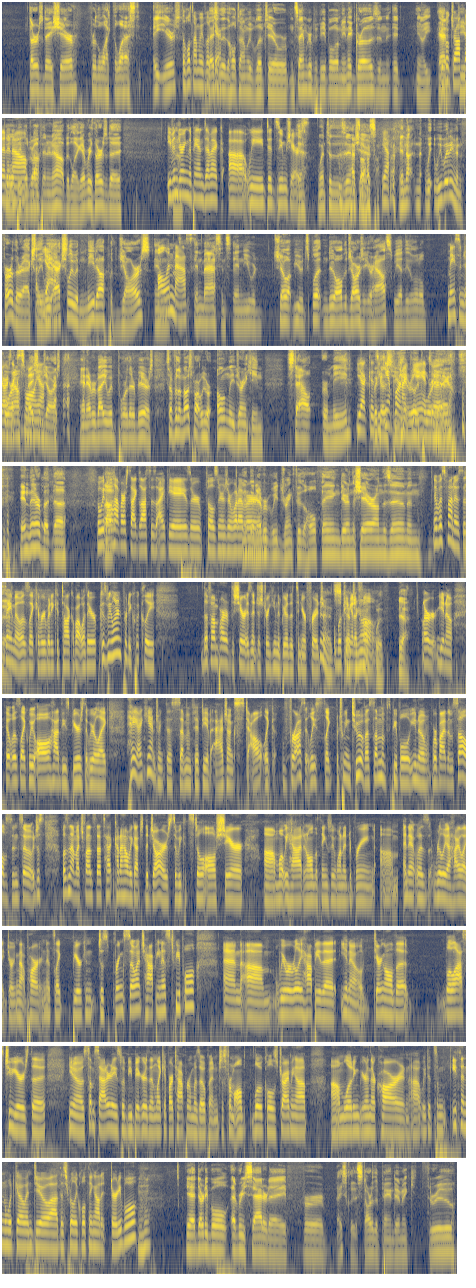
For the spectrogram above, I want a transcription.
Thursday share for the like the last eight years. The whole time we've lived Basically, here. the whole time we've lived here, we're the same group of people. I mean, it grows and it you know you People add drop in people, and People out, drop but- in and out, but like every Thursday, Even Yeah. during the pandemic, uh, we did Zoom shares. yeah, went to the Zoom That's share. awesome. Yeah. And not, we, we went even further. Actually, Uh, yeah. we actually would meet up with jars, and, All in masks. in mass, and, and you would show up. You would split and do all the jars at your house. We had these little Mason jars, four like ounce small, mason yeah. jars, and everybody would pour their beers. So for the most part, we were only drinking stout or mead. Yeah, because you can't pour an IPA really pour into it. anything else in there. But uh, But we'd all Uh, have our side glasses, IPAs or pilsners or whatever. and then every, we drink through the whole thing during the share on the Zoom, and it was fun. It was the Yeah. same. It was like everybody could talk about what they were because we learned pretty quickly. The fun part of the share isn't just drinking the beer that's in your fridge, Yeah, it's looking at a catching up phone. with yeah, or you know it was like we all had these beers that we were like hey i can't drink this 750 of adjunct stout. Like for us at least like between two of us some of the people you know were by themselves. And so it just wasn't that much fun. So that's kind of how we got to the jars so we could still all share um, what we had and all the things we wanted to bring. Um, and it was really a highlight during that part. And it's like beer can just bring so much happiness to people. And um, we were really happy that you know during all the the last two years the you know some saturdays would be bigger than like if our tap room was open just from all locals driving up um, loading beer in their car. And uh, we did some ethan would go and do uh, this really cool thing out at Durty Bull Yeah, Durty Bull every Saturday for basically the start of the pandemic through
